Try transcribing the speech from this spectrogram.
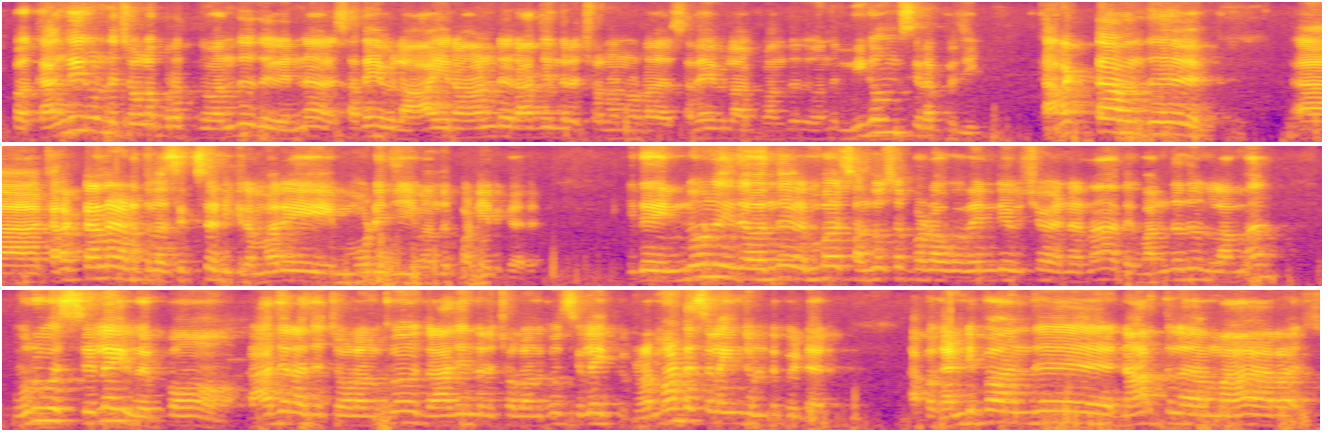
இப்ப கங்கை கொண்ட சோழபுரத்துக்கு வந்தது என்ன? சதய விழா. ஆயிரம் ஆண்டு ராஜேந்திர சோழனோட சதய விழாக்கு வந்தது வந்து மிகவும் சிறப்புஜி கரெக்டா வந்து கரெக்டான இடத்துல சிக்ஸ் அடிக்கிற மாதிரி மோடிஜி வந்து பண்ணியிருக்காரு. இது இன்னொன்னு இதை வந்து ரொம்ப சந்தோஷப்பட வேண்டிய விஷயம் என்னன்னா அது வந்ததும் இல்லாம உருவ சிலை வைப்போம். ராஜராஜ சோழனுக்கும் ராஜேந்திர சோழனுக்கும் சிலை பிரம்மாண்ட சிலைன்னு சொல்லிட்டு போயிட்டாரு. அப்ப கண்டிப்பா வந்து நார்த்ல மகாராஜ்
